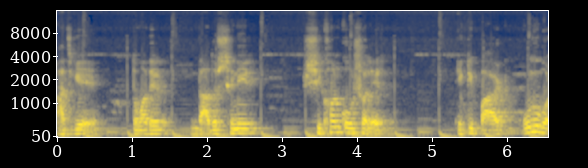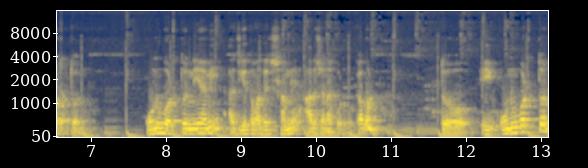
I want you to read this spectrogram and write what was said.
আজকে তোমাদের দ্বাদশ শ্রেণির শিখন কৌশলের একটি পার্ট অনুবর্তন অনুবর্তন নিয়ে আমি আজকে তোমাদের সামনে আলোচনা করব। কেমন? তো এই অনুবর্তন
